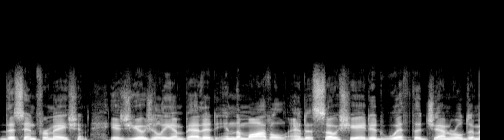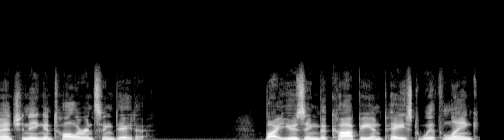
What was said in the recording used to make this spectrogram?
This information is usually embedded in the model and associated with the general dimensioning and tolerancing data. By using the copy and paste with link,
